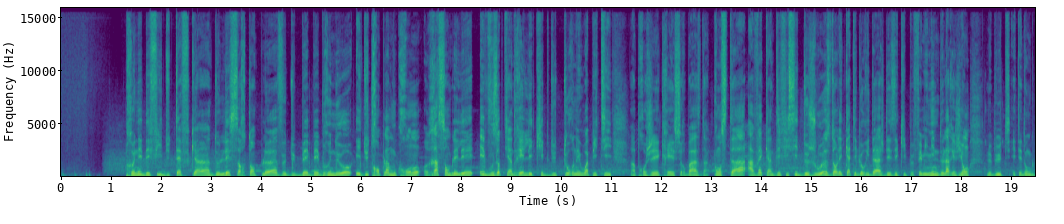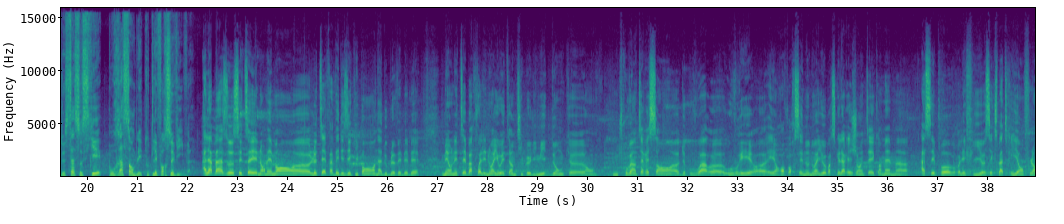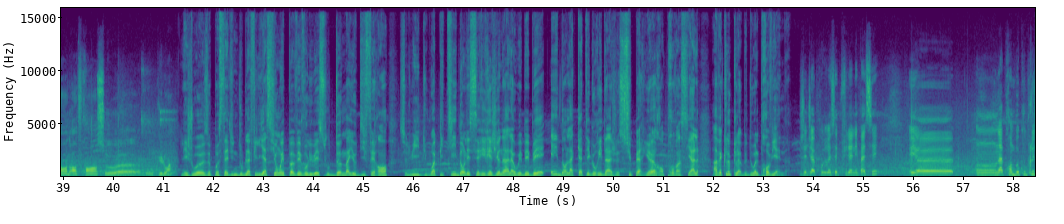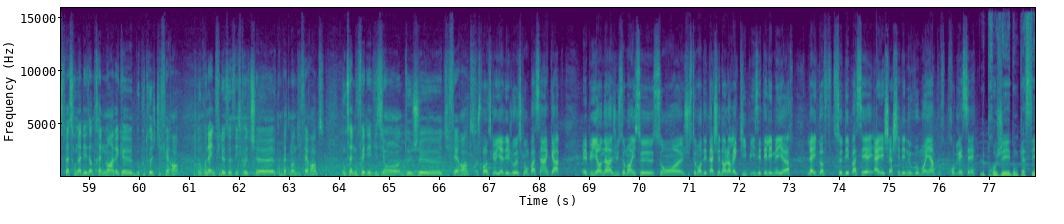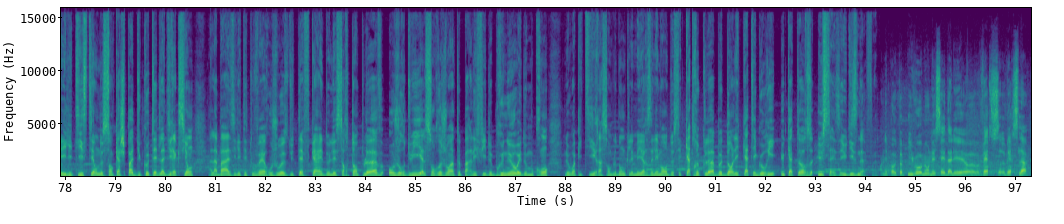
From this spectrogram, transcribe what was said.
Prenez des filles du Tefquin, de l'Essor Templeuve, du bébé Bruneau et du tremplin Moucron, rassemblez-les et vous obtiendrez l'équipe du Tournée Wapiti. Un projet créé sur base d'un constat avec un déficit de joueuses dans les catégories d'âge des équipes féminines de la région. Le but était donc de s'associer pour rassembler toutes les forces vives. À la base, c'était énormément. Euh, le TEF avait des équipes en AWBB, mais on était parfois les noyaux étaient un petit peu limites, donc euh, on je trouvais intéressant euh, de pouvoir euh, ouvrir euh, et renforcer nos noyaux parce que la région était quand même assez pauvre. Les filles s'expatriaient en Flandre, en France ou, plus loin. Les joueuses possèdent une double affiliation et peuvent évoluer sous deux maillots différents, celui du Wapiti dans les séries régionales à WBB et dans la catégorie d'âge supérieur en provincial avec le club d'où elles proviennent. J'ai déjà progressé depuis l'année passée et on apprend beaucoup plus parce qu'on a des entraînements avec euh, beaucoup de coachs différents. Donc on a une philosophie de coach euh, complètement différente. Donc ça nous fait des visions de jeu euh, différentes. Je pense qu'il y a des joueuses qui ont passé un cap Et puis il y en a justement, ils se sont euh, justement détachés dans leur équipe, ils étaient les meilleurs. Là, ils doivent se dépasser, aller chercher des nouveaux moyens pour progresser. Le projet est donc assez élitiste et on ne s'en cache pas du côté de la direction. À la base, il était ouvert aux joueuses du Tefquin et de l'Essor Templeuve. Aujourd'hui, elles sont rejointes par les filles de Bruneau et de Moucron. Le Wapiti rassemble donc les meilleurs éléments de ces quatre clubs dans les catégories U14, U16 et U19. On n'est pas au top niveau, mais on essaie d'aller euh, vers, vers cela.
